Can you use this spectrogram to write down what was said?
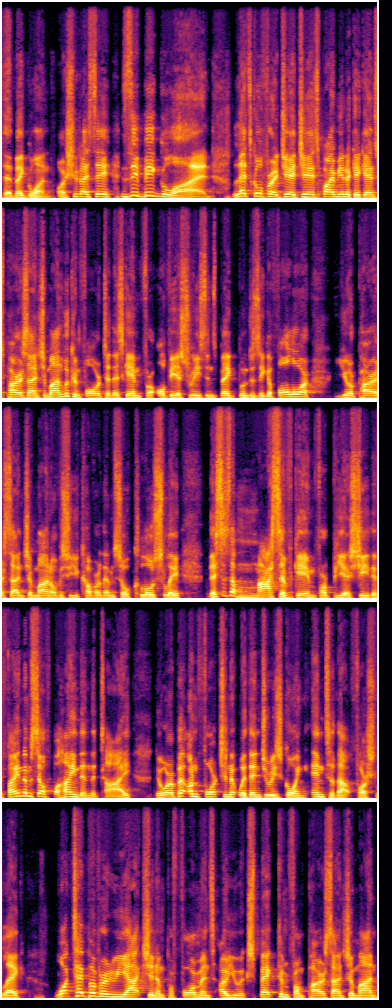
the big one, or should I say, the big one? Let's go for it, JJ. It's Bayern Munich against Paris Saint Germain. Looking forward to this game for obvious reasons. Big Bundesliga follower. You're Paris Saint Germain. Obviously, you cover them so closely. This is a massive game for PSG. They find themselves behind in the tie. They were a bit unfortunate with injuries going into that first leg. What type of a reaction and performance are you expecting from Paris Saint Germain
